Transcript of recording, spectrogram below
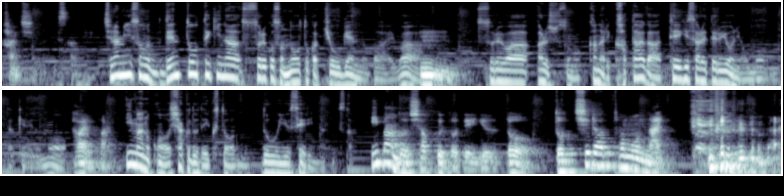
感じですかね。ちなみにその伝統的なそれこそ能とか狂言の場合は、うん。それはある種そのかなり型が定義されてるように思うんだけれどもはいはい。今のこう尺度でいくとどういう整理になるんですか？今の尺度で言うと、どちらともない。っていうのがど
